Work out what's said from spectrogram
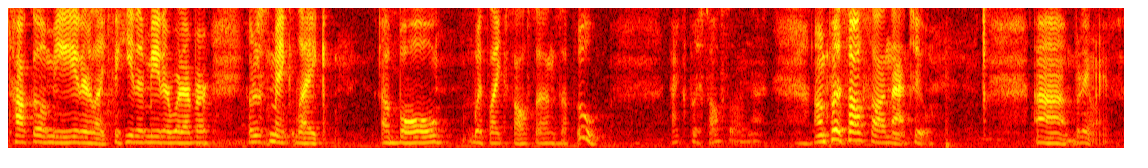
taco meat or like fajita meat or whatever, he'll just make like a bowl with like salsa and stuff. Ooh, I could put salsa on that. I'm gonna put salsa on that too. Um, but anyways,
